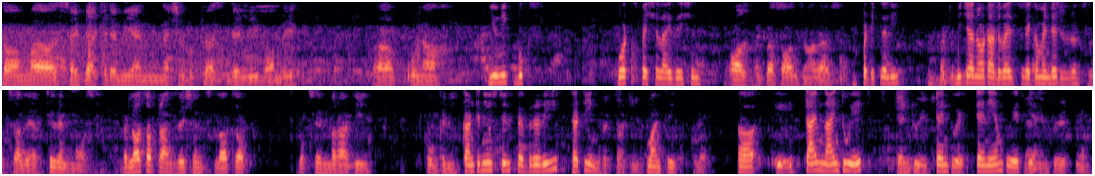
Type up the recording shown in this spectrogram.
from uh, Sahitya Akademi and National Book Trust, Delhi, Bombay, uh, Pune, Unique books. What specializations, all across all genres. particularly, which are not otherwise recommended? Children's books are there. Children's. most, but lots of translations, lots of books in Marathi, Konkani, Continues till February 13. the 30, 1 3. yeah. Uh, time 9 to 8, 10 to 8, 10 to 8, 10 a.m. to 8 10 a.m. to 8 p.m.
